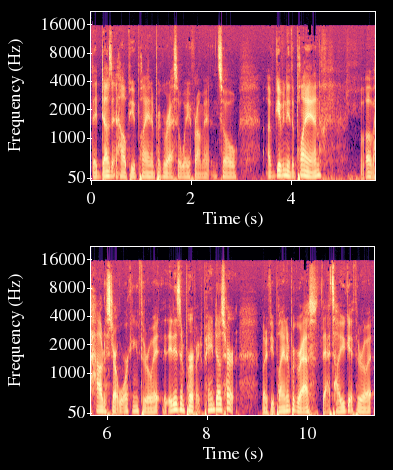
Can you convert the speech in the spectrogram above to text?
that doesn't help you plan and progress away from it. And so I've given you the plan of how to start working through it. It isn't perfect. Pain does hurt. But if you plan and progress, that's how you get through it.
